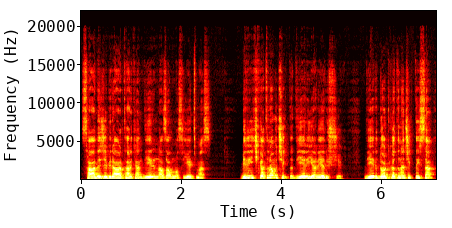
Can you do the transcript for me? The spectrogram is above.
Sadece biri artarken diğerinin azalması yetmez. Biri iki katına mı çıktı? Diğeri yarıya düşecek. Diğeri 4 katına çıktıysa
